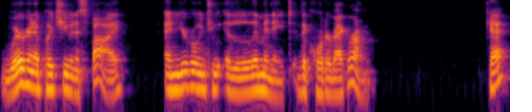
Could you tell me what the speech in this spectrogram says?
we're going to put you in a spy and you're going to eliminate the quarterback run. Okay?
